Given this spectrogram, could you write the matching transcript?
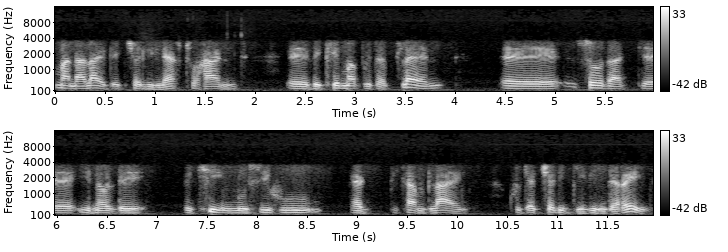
Manala had actually left to hunt, uh, they came up with a plan uh, so that uh, you know the the king Musi, who had become blind, could actually give him the reins.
